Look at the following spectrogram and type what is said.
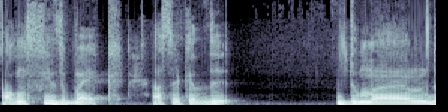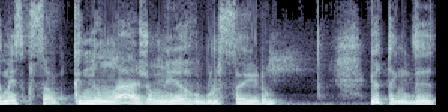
algum feedback acerca de de uma, de uma execução que não haja um erro grosseiro, eu tenho de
